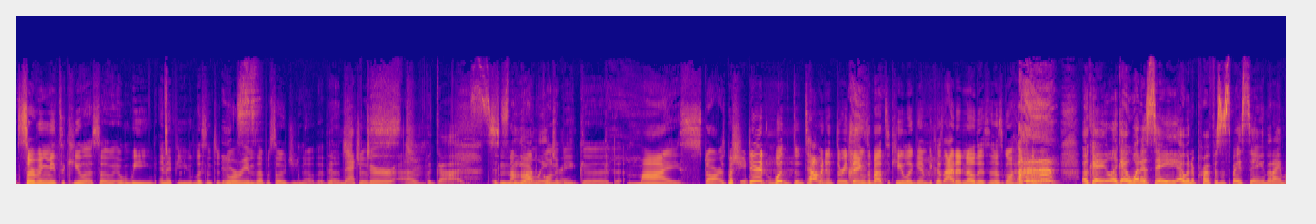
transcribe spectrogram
serving me tequila. So and we and if you listen to Doreen's episode, you know that The that's nectar just of the gods. it's, It's, not going to be good. My stars. But you did what? Tell me the three things about tequila again because I didn't know this and it's gonna help somebody. Okay, like I want to say, I want to preface this by saying that I'm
